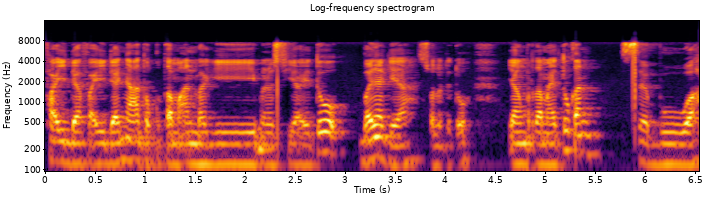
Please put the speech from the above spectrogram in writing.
faidah-faidahnya atau keutamaan bagi manusia itu banyak ya sholat itu. Yang pertama itu kan sebuah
